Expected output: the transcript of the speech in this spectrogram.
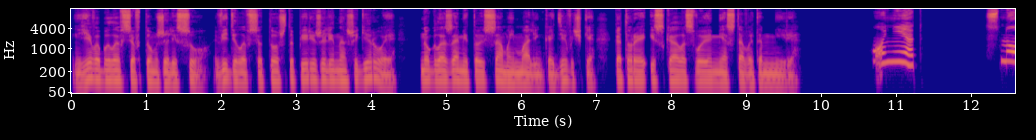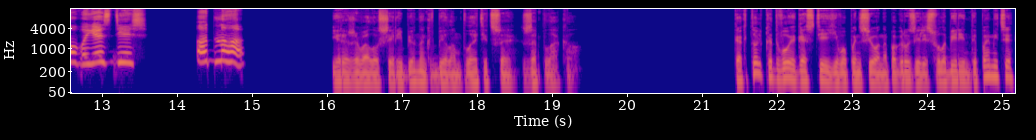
Ева была все в том же лесу, видела все то, что пережили наши герои — но глазами той самой маленькой девочки, которая искала свое место в этом мире. «О нет! Снова я здесь! Одна!» И рыжеволосый ребенок в белом платьице заплакал. Как только двое гостей его пансиона погрузились в лабиринты памяти,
